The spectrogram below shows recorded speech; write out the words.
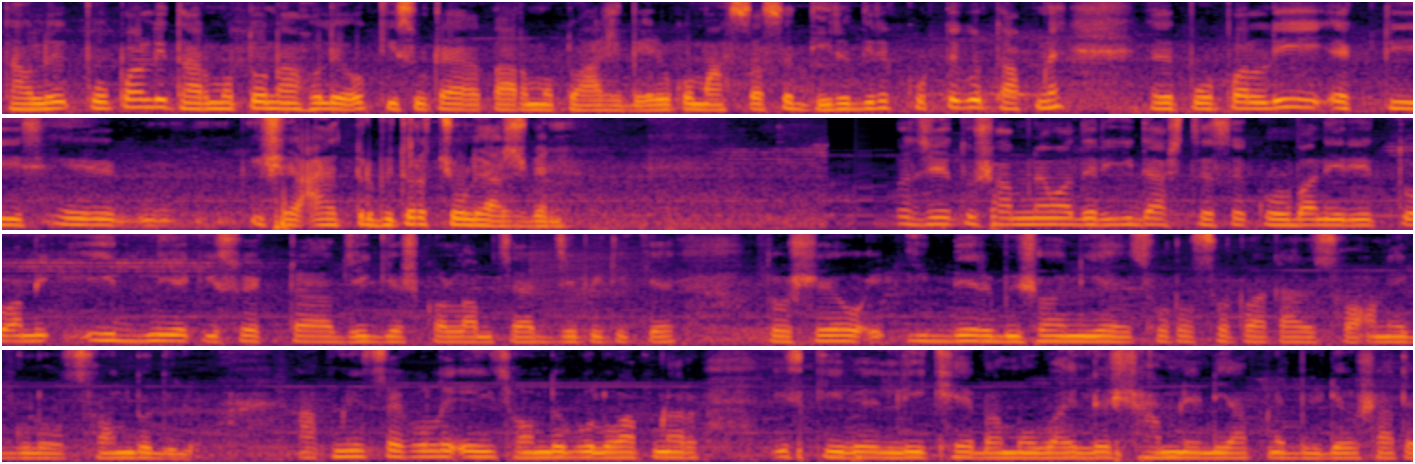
তাহলে প্রপারলি তার মতো না হলেও কিছুটা তার মতো আসবে। এরকম আস্তে আস্তে ধীরে ধীরে করতে করতে আপনি প্রপারলি একটি আয়ত্তর আয়ত্তের ভিতরে চলে আসবেন। যেহেতু সামনে আমাদের ঈদ আসতেছে, কোরবানির ঈদ, তো আমি ঈদ নিয়ে কিছু একটা জিজ্ঞেস করলাম চ্যাট জিপিটিকে তো সেও ঈদের বিষয় নিয়ে ছোট ছোট আকার অনেকগুলো ছন্দ দিল। আপনি ইচ্ছা করলে এই ছন্দগুলো আপনার স্ক্রিপে লিখে বা মোবাইলের সামনে নিয়ে আপনি ভিডিওর সাথে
